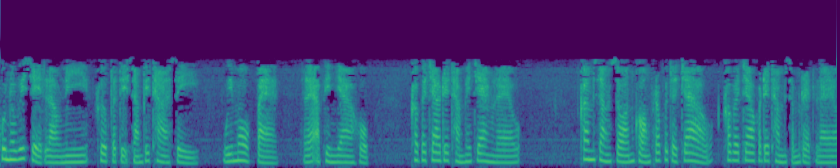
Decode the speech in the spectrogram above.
คุณวิเศษเหล่านี้คือปฏิสัมพิทาสี่วิโมกแปด และอภิญญาหกข้าพเจ้าได้ทำให้แจ้งแล้วคำสั่งสอนของพระพุทธเจ้าข้าพเจ้าก็ได้ทำสำเร็จแล้ว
